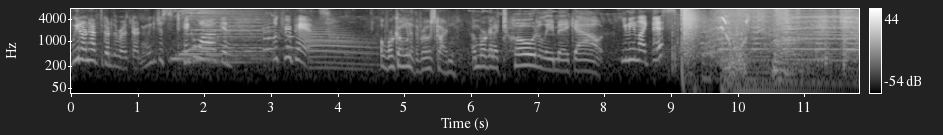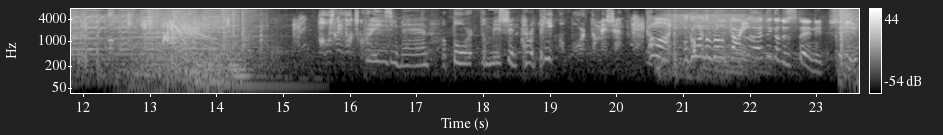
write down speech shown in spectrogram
we don't have to go to the rose garden. We can just take a walk and look for your pants. Oh, we're going to the rose garden, and we're gonna totally make out. You mean like this? Mosely looks crazy, man. Abort the mission. I repeat, abort the mission. Come on, we're going to the rose garden. I think I'll just stay and eat cheese.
